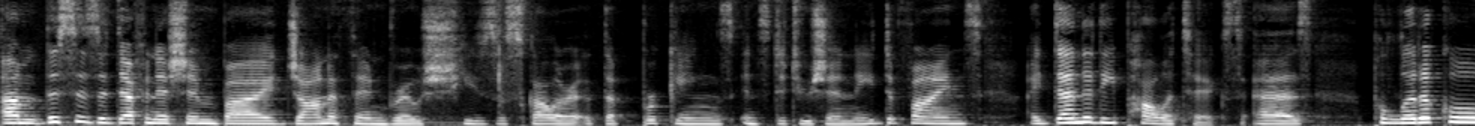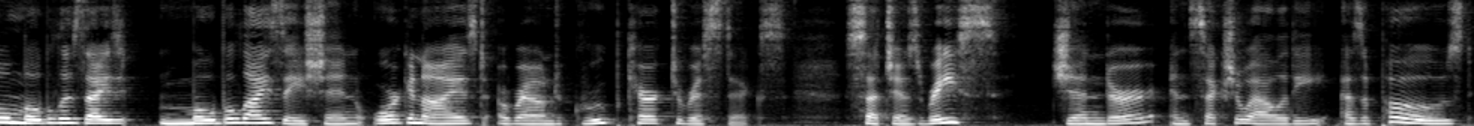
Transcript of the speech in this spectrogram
Um, this is a definition by Jonathan Rauch. He's a scholar at the Brookings Institution. He defines identity politics as political mobiliza- mobilization organized around group characteristics such as race, gender, and sexuality, as opposed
